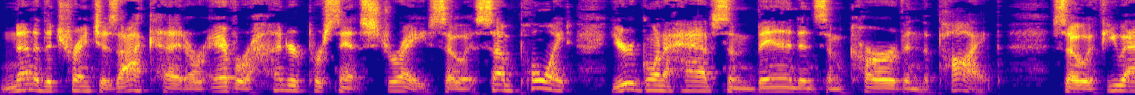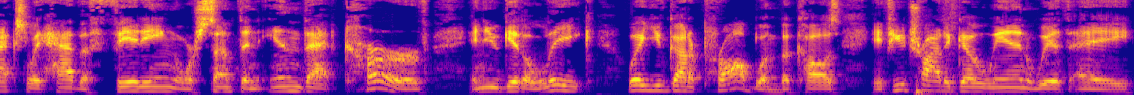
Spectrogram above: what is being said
none of the trenches I cut are ever 100% straight. So at some point, you're going to have some bend and some curve in the pipe. So if you actually have a fitting or something in that curve and you get a leak, well, you've got a problem because if you try to go in with a,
